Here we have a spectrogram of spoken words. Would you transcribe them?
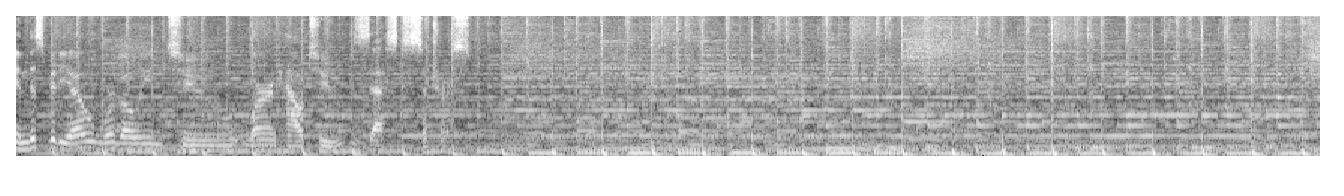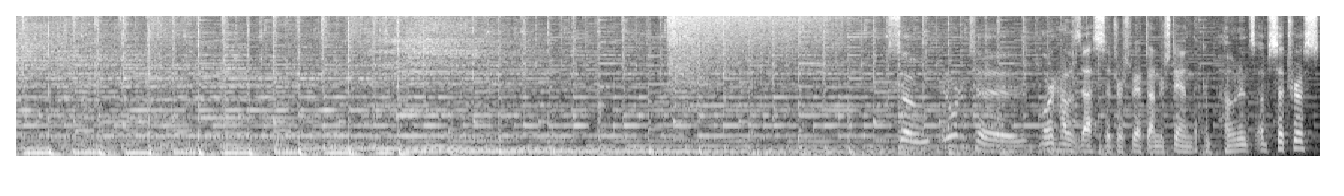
In this video, we're going to learn how to zest citrus. So in order to learn how to zest citrus, we have to understand the components of citrus.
